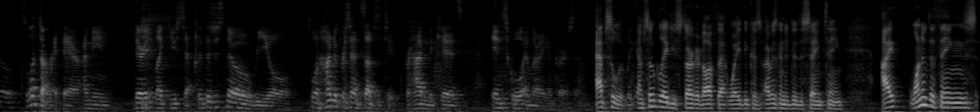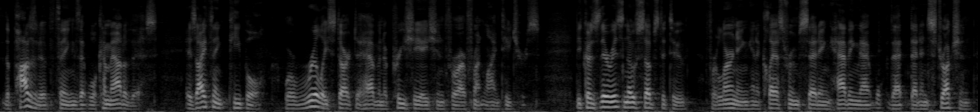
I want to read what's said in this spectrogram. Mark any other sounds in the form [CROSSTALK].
So, so let's start right there. I mean, there, like you said, there's just no real 100% substitute for having the kids in school and learning in person. Absolutely. I'm so glad you started off that way because I was going to do the same thing. I, one of the things, the positive things that will come out of this is I think people will really start to have an appreciation for our frontline teachers because there is no substitute for learning in a classroom setting, having that, that, that instruction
